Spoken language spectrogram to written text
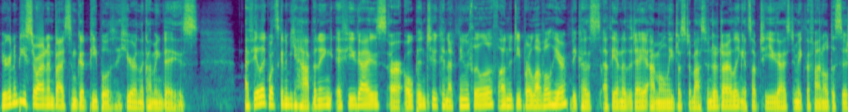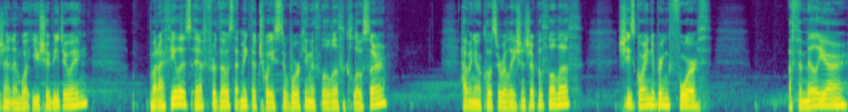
you're going to be surrounded by some good people here in the coming days. I feel like what's going to be happening if you guys are open to connecting with Lilith on a deeper level here, because at the end of the day, I'm only just a messenger, darling. It's up to you guys to make the final decision and what you should be doing. But I feel as if for those that make the choice of working with Lilith closer, having a closer relationship with Lilith, she's going to bring forth a familiar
